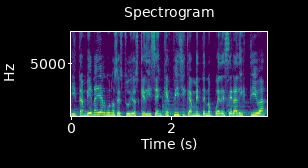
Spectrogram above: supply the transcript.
y también hay algunos estudios que dicen que físicamente no puede ser adictiva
